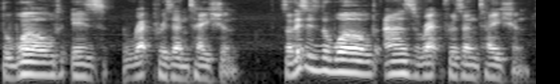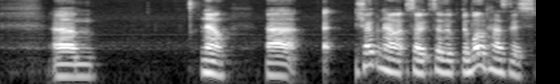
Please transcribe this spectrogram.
The world is representation. So this is the world as representation. Um, now, uh, Schopenhauer, so so the, the world has this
